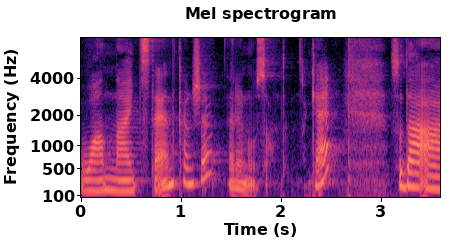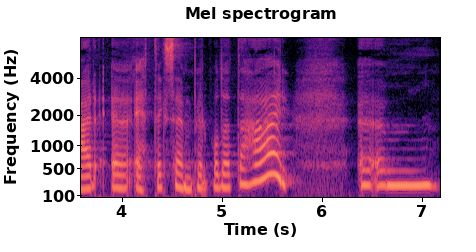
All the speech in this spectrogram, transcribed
One night stand, kanskje, eller noe sånt. Ok, Så det er uh, ett eksempel på dette her. Um,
